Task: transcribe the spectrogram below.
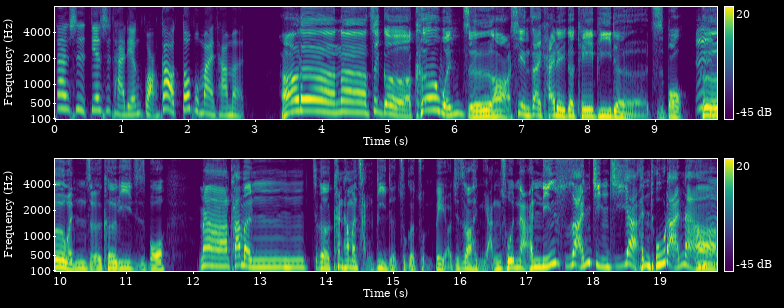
但是电视台连广告都不卖他们。好的，那这个柯文哲啊，现在开了一个 KP 的直播，柯文哲 KP 直播。那他们这个看他们场地的这个准备啊，就知道很阳春呐，很临时啊，很紧急啊，很突然呐啊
